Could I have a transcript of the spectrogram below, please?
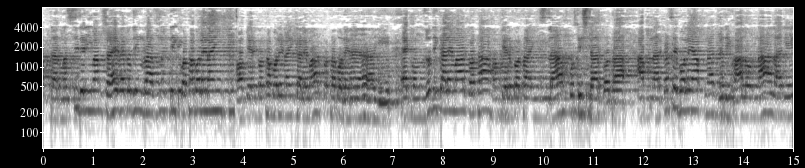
আপনার মসজিদের ইমাম সাহেব এতদিন রাজনৈতিক কথা বলে নাই, হকের কথা বলে নাই, কালেমার কথা বলে নাই। এখন যদি কালেমার কথা, হকের কথা, ইসলাম প্রতিষ্ঠার কথা আপনার কাছে বলে, আপনার যদি ভালো না লাগে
